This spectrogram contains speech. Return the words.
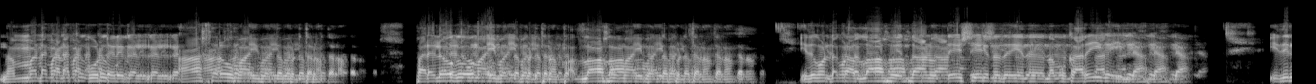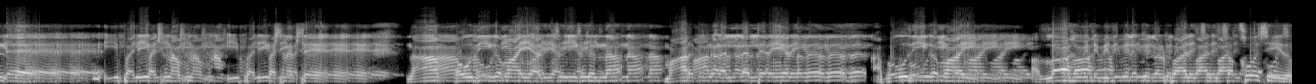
നമ്മുടെ കണക്ക് കൂട്ടലുകൾ ആഹിറവുമായി ബന്ധപ്പെടുത്തണം. പരലോകവുമായി ബന്ധപ്പെടുത്തണം. അള്ളാഹുവുമായി ബന്ധപ്പെടുത്തണം. ഇതുകൊണ്ടൊക്കെ അള്ളാഹു എന്താണ് ഉദ്ദേശിക്കുന്നത് എന്ന് നമുക്ക് അറിയുകയില്ല ഇതിന്റെ ഈ പരീക്ഷണം ഈ പരീക്ഷണത്തെ നാം ഭൗതികമായി അതിജയിക്കുന്ന മാർഗങ്ങളല്ല തിരയേണ്ടത് അഭൗതികമായി അള്ളാഹുവിന്റെ വിധിവിലക്കുകൾ പാലിച്ച് തഖ്വ ചെയ്തു.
